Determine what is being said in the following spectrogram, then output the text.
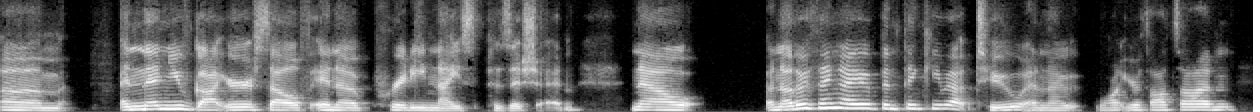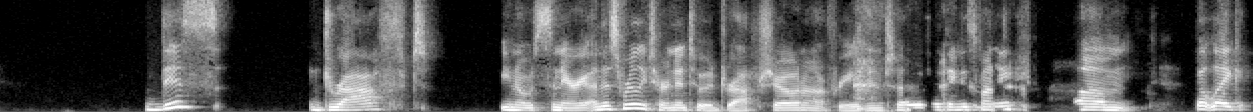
Um, and then you've got yourself in a pretty nice position. Now, another thing I've been thinking about too, and I want your thoughts on this draft, you know, scenario, and this really turned into a draft show, not a free agent show, which I think is funny. Um, but like,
